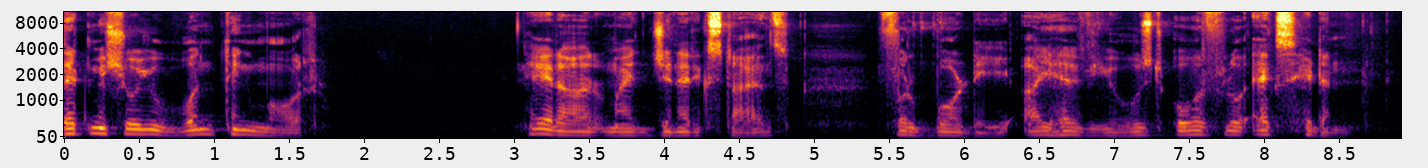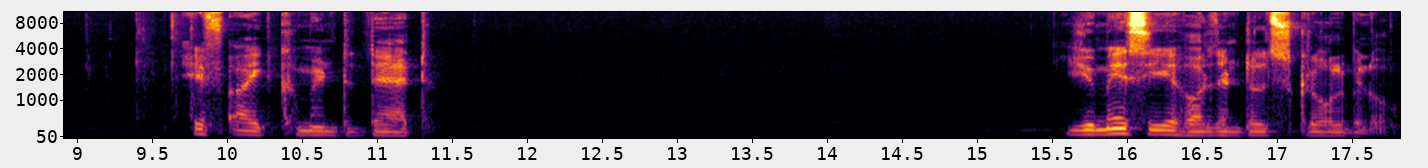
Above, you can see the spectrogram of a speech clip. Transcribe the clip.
Let me show you one thing more. Here are my generic styles. For body, I have used overflow X hidden. If I comment that, you may see a horizontal scroll below.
